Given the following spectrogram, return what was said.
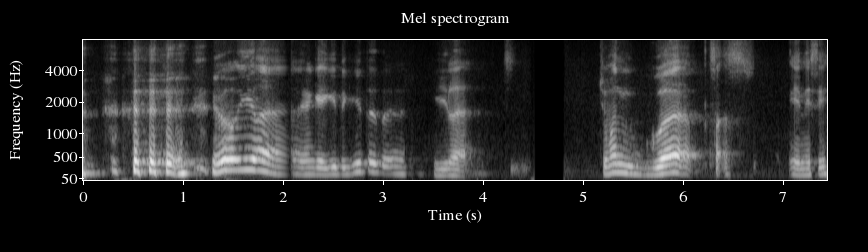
Yo gila, yang kayak gitu-gitu tuh. Gila. Cuman gue ini sih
